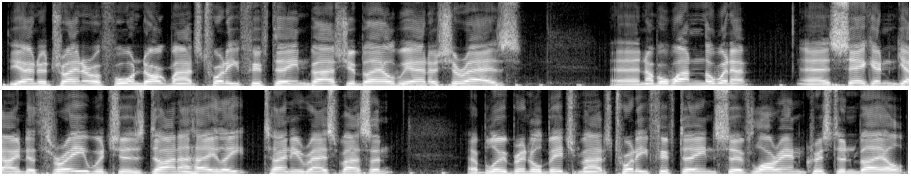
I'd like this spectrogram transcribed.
the owner trainer of Fawn Dog, March 2015, Barcia Bale, Wiana Shiraz. Uh, number one, the winner. Uh, second, going to three, which is Dinah Haley, Tony Rasmussen. Uh, Blue Brindle Bitch, March 2015, Surf Lorien, Kristen Bale.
